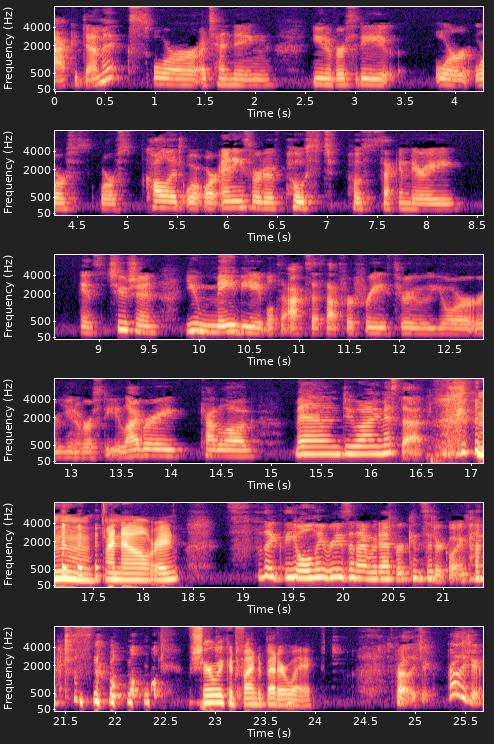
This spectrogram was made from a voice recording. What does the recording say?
academics or attending university or or or college or, or any sort of post post secondary institution, you may be able to access that for free through your university library catalog. Man, do I miss that? mm, I know, right? Like the only reason I would ever consider going back to school. sure, we could find a better way. Probably true. Probably true.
